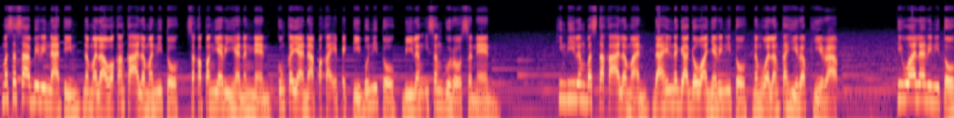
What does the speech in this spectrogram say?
Masasabi rin natin na malawak ang kaalaman nito sa kapangyarihan ng Nen kung kaya napaka-epektibo nito bilang isang guro sa Nen. Hindi lang basta kaalaman dahil nagagawa niya rin ito ng walang kahirap-hirap. Tiwala rin ito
